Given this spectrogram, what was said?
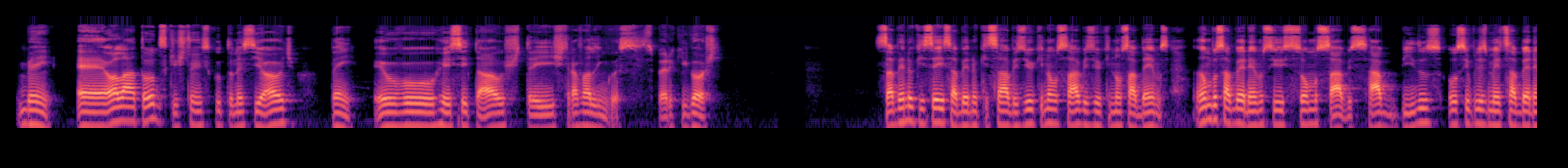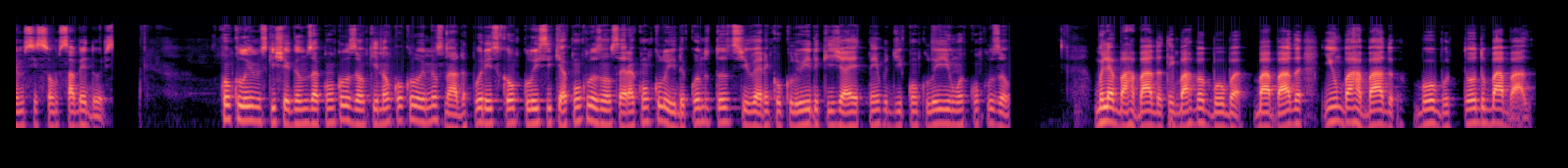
Bem, é, olá a todos que estão escutando esse áudio. Bem, eu vou recitar os três trava-línguas. Espero que gostem. Sabendo o que sei, sabendo o que sabes, e o que não sabes e o que não sabemos, ambos saberemos se somos sábios, sabidos, ou simplesmente saberemos se somos sabedores. Concluímos que chegamos à conclusão que não concluímos nada, por isso conclui-se que a conclusão será concluída quando todos tiverem concluído que já é tempo de concluir uma conclusão. Mulher barbada tem barba boba, babada, e um barbado bobo todo babado.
